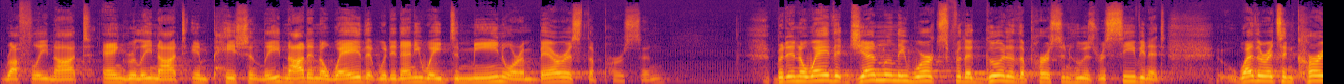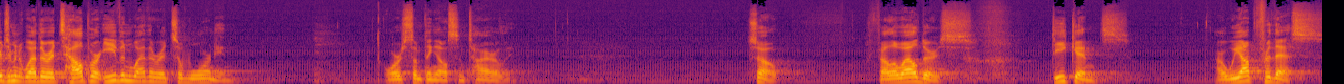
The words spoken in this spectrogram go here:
roughly, not angrily, not impatiently, not in a way that would in any way demean or embarrass the person, but in a way that genuinely works for the good of the person who is receiving it, whether it's encouragement, whether it's help, or even whether it's a warning or something else entirely. So, fellow elders, deacons, are we up for this?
